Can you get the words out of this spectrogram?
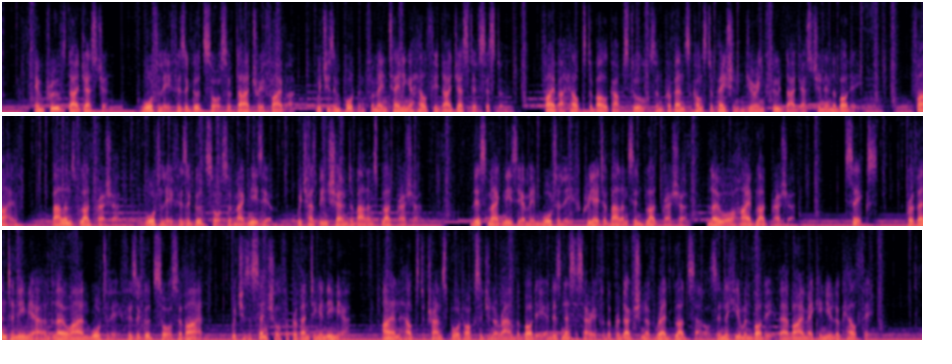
Improves digestion. Waterleaf is a good source of dietary fiber, which is important for maintaining a healthy digestive system. Fiber helps to bulk up stools and prevents constipation during food digestion in the body. 5. Balance blood pressure. Waterleaf is a good source of magnesium, which has been shown to balance blood pressure. This magnesium in waterleaf create a balance in blood pressure, low or high blood pressure. 6. Prevent anemia and low iron waterleaf is a good source of iron, which is essential for preventing anemia. Iron helps to transport oxygen around the body and is necessary for the production of red blood cells in the human body thereby making you look healthy.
